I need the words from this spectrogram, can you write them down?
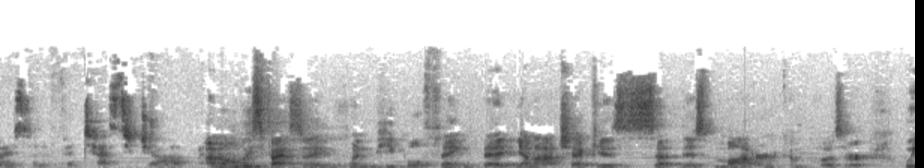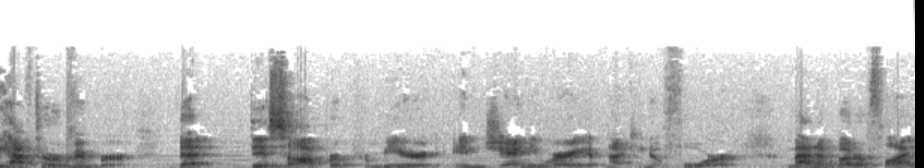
has done a fantastic job. I'm always fascinated when people think that Janacek is this modern composer. We have to remember that this opera premiered in January of 1904. Madame Butterfly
